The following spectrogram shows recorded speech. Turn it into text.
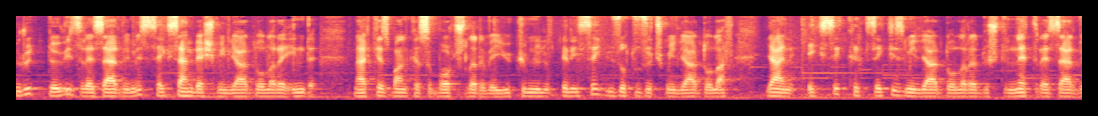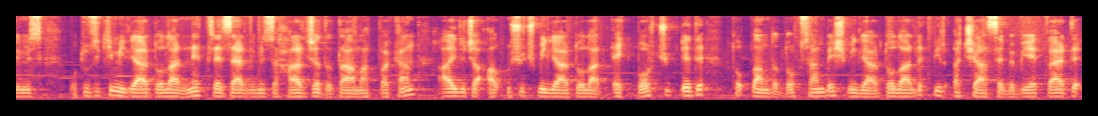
brüt döviz rezervimiz 85 milyar dolara indi. Merkez Bankası borçları ve yükümlülükleri ise 133 milyar dolar. Yani eksi 48 milyar dolara düştü net rezervimiz. 32 milyar dolar net rezervimizi harcadı damat bakan. Ayrıca 63 milyar dolar ek borç yükledi. Toplamda 95 milyar dolarlık bir açığa sebebiyet verdi.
